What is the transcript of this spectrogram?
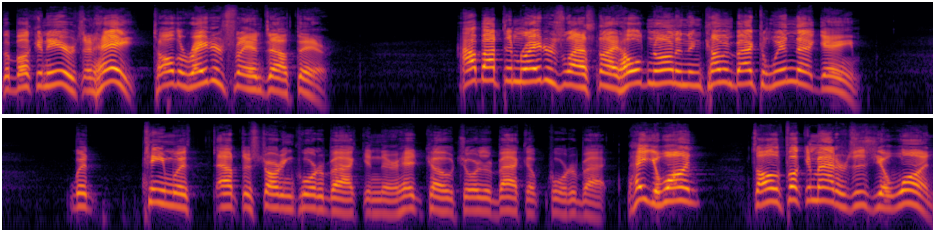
The Buccaneers. And hey, to all the Raiders fans out there, how about them Raiders last night holding on and then coming back to win that game? With team without their starting quarterback and their head coach or their backup quarterback. Hey, you won. It's all that fucking matters is you won.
